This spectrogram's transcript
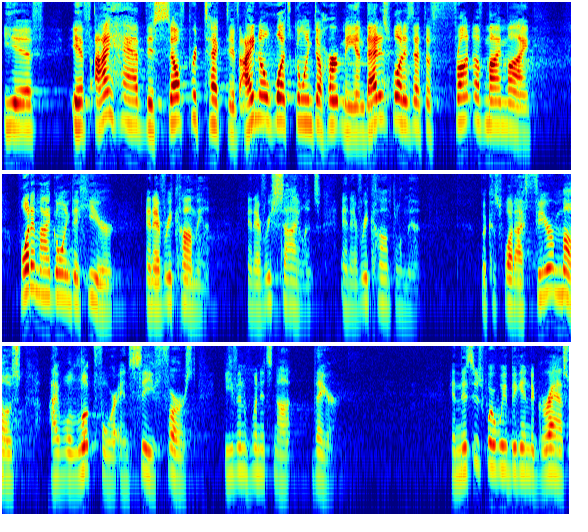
If if I have this self protective, I know what's going to hurt me, and that is what is at the front of my mind, what am I going to hear in every comment, in every silence, in every compliment? Because what I fear most, I will look for and see first, even when it's not there. And this is where we begin to grasp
